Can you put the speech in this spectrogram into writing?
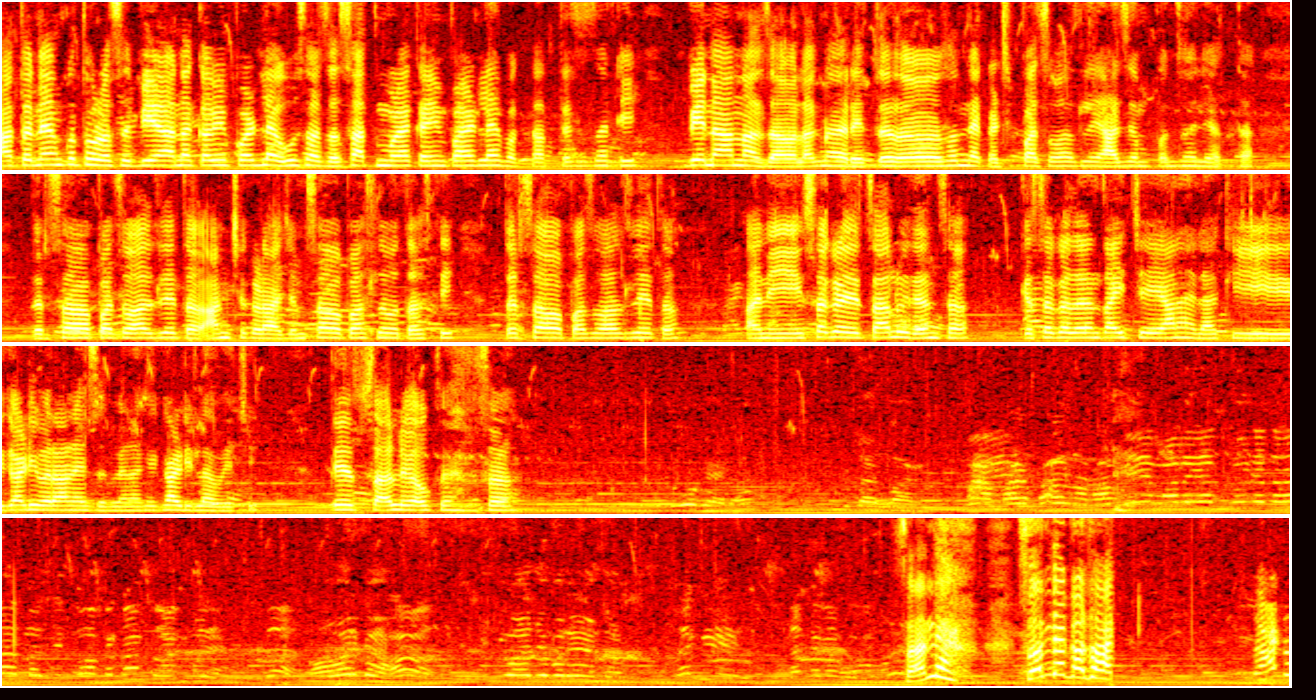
आता नेमकं थोडंसं बियाणं कमी पडलंय ऊसाचं सात मुळ्या कमी पडलाय फक्त. आता त्याच्यासाठी बेना आणायला जावं लागणार आहे. तर संध्याकाळचे पाच वाजले आजम पण झाले आता. तर सव्वा पाच वाजले तर आमच्याकडे आजम सव्वा पाचला होत असते. तर सव्वा पाच वाजले तर आणि सगळे चालू आहे त्यांचं. की सगळेजण जायचे आणायला की गाडीवर आणायचं बेना की गाडी लावायची. तेच चालू आहे त्यांचं. संध्या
